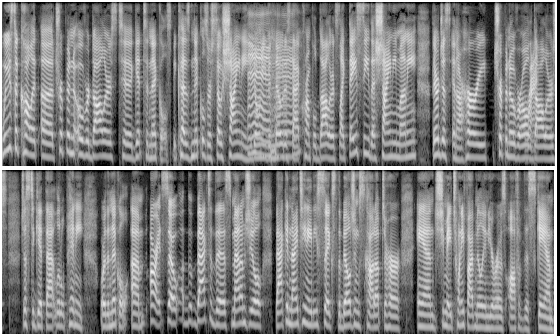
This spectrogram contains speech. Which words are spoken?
we used to call it uh tripping over dollars to get to nickels because nickels are so shiny you don't even notice that crumpled dollar. It's like they see the shiny money. They're just in a hurry, tripping over all Right. the dollars just to get that little penny or the nickel. Um all right, so uh, back to this. Madame Gil back in 1986, the Belgians caught up to her and she made 25 million euros off of this scam.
